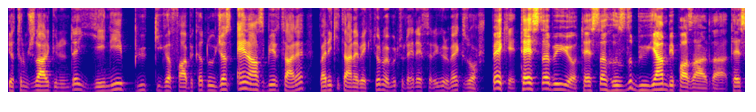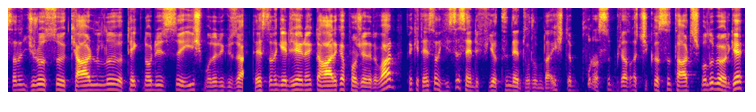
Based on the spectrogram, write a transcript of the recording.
yatırımcılar gününde yeni büyük giga fabrika duyacağız. En az bir tane. Ben iki tane bekliyorum. Öbür türlü hedeflere yürümek zor. Peki Tesla büyüyor. Tesla hızlı büyüyen bir pazarda. Tesla'nın cirosu, karlılığı, teknolojisi, iş modeli güzel. Tesla'nın geleceğe yönelik de harika projeleri var. Peki Tesla'nın hisse senedi fiyatı ne durumda? İşte burası biraz açıkçası tartışmalı bölge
